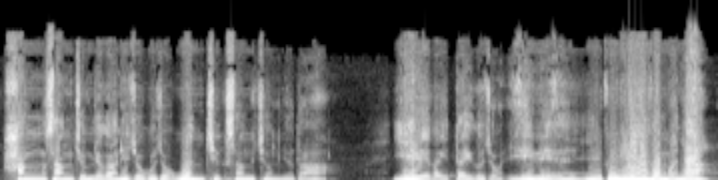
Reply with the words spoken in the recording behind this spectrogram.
항상 정료가 아니죠. 그죠? 원칙상 정료다. 예외가 있다 이거죠. 예외. 예, 그 예외가 뭐냐?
